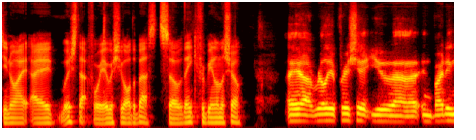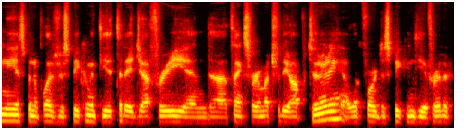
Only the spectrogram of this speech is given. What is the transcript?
you know, I, I wish that for you. I wish you all the best. So thank you for being on the show. I uh, really appreciate you uh, inviting me. It's been a pleasure speaking with you today, Jeffrey, and uh, thanks very much for the opportunity. I look forward to speaking to you further.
